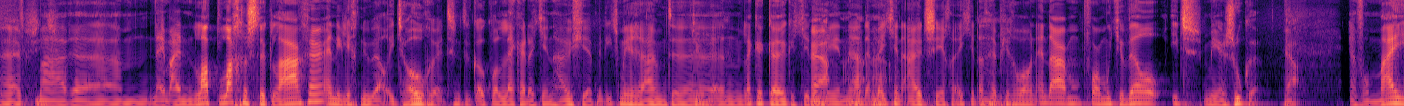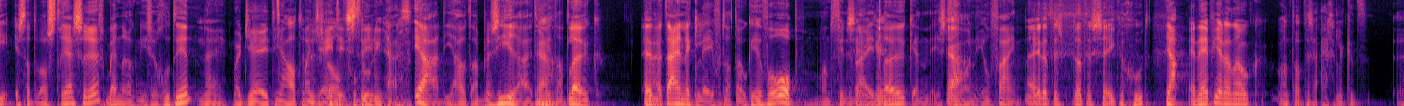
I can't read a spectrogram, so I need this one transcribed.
nee, precies. Maar, ehm, nee, mijn lat lag een stuk lager en die ligt nu wel iets hoger. Het is natuurlijk ook wel lekker dat je een huisje hebt met iets meer ruimte. Tuurlijk. Een lekker keukentje Ja, erin. ja, een beetje een uitzicht, weet je. Dat Mm. heb je gewoon. En daarvoor moet je wel iets meer zoeken. Ja. En voor mij is dat wel stresserig. Ik ben er ook niet zo goed in. nee, maar Jade die haalt er Maar dus Jade wel voldoening uit. Ja, die houdt daar plezier uit en Ja. vindt dat leuk. En, uiteindelijk levert dat ook heel veel op. Want vinden wij het Zeker. leuk en is het Ja. gewoon heel fijn. Nee, dat is, dat is zeker goed. Ja. En heb jij dan ook, want dat is eigenlijk het eh,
